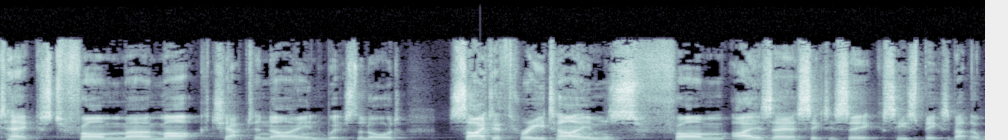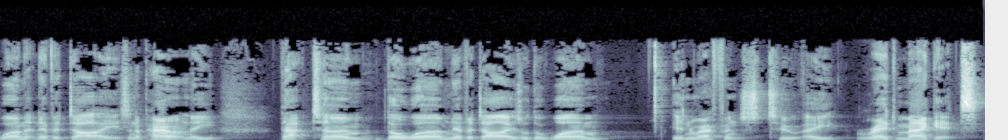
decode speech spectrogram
text from uh, Mark chapter 9, which the Lord cited three times from Isaiah 66, he speaks about the worm that never dies. And apparently, that term, the worm never dies, or the worm, is in reference to a red maggot.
